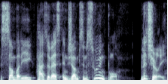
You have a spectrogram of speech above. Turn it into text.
Somebody has a vest and jumps in a swimming pool, literally.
